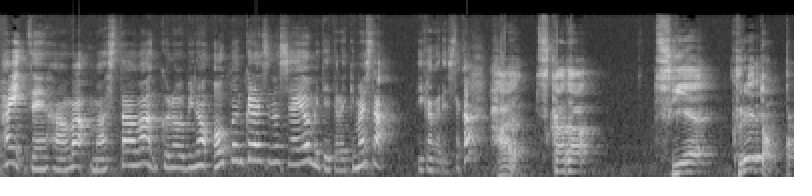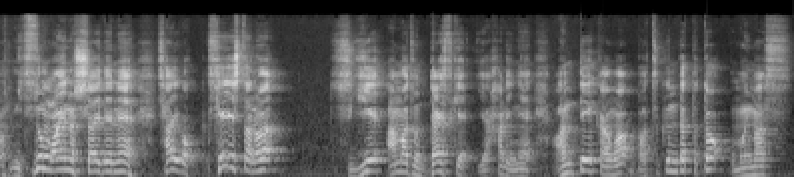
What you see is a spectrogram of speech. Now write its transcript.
はい。前半はマスターワン黒帯のオープンクラスの試合を見ていただきました。いかがでしたか？はい、塚田、杉江、クレイトン、この三つどもえの試合でね、最後、制したのは杉江、アマゾン大輔、やはりね、安定感は抜群だったと思います。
